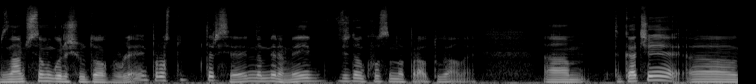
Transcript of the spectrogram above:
знам, че съм го решил този проблем и просто търся, намираме и виждам какво съм направил тогава. А, така че а,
